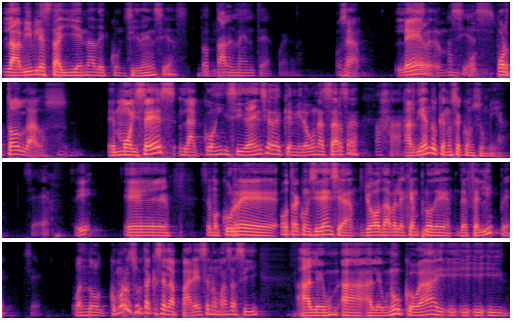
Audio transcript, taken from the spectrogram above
La Biblia está llena de coincidencias. Totalmente de acuerdo. O sea, lee así es. por todos lados. En Moisés, la coincidencia de que miró una zarza Ajá. ardiendo que no se consumía. Sí. ¿sí? Eh, se me ocurre otra coincidencia. Yo daba el ejemplo de, de Felipe. Sí. Cuando, ¿cómo resulta que se le aparece nomás así al, a- al eunuco ¿verdad? y, y- y- y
